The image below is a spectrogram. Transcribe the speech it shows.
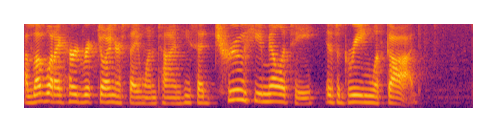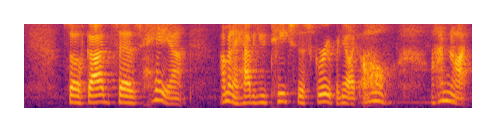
I love what I heard Rick Joyner say one time. He said, True humility is agreeing with God. So if God says, Hey, uh, I'm going to have you teach this group. And you're like, oh, I'm not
